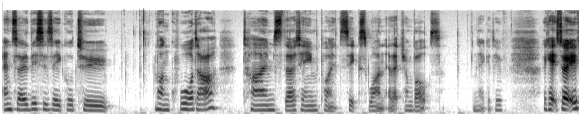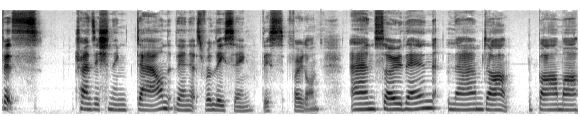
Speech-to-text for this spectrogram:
And so this is equal to 1 quarter times 13.61 electron volts negative. Okay, so if it's transitioning down, then it's releasing this photon. And so then lambda, Balmer,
